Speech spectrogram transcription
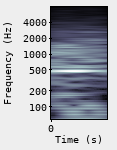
The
